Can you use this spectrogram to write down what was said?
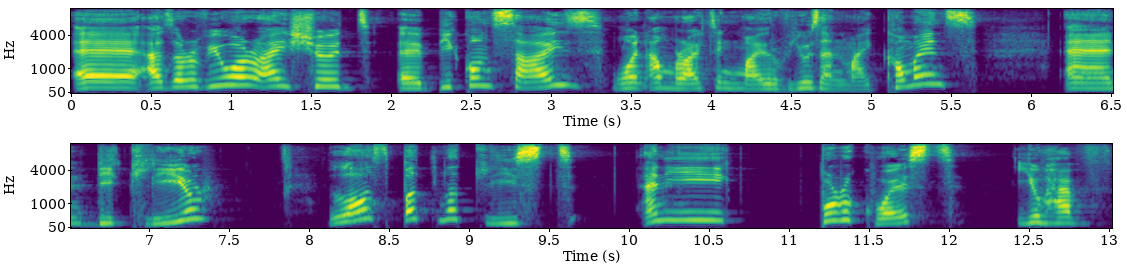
Uh, as a reviewer, I should uh, be concise when I'm writing my reviews and my comments and be clear. Last but not least, any pull request, you have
